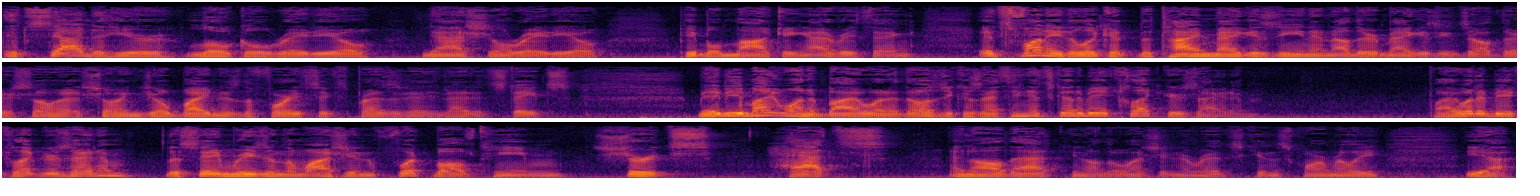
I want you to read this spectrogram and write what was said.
It's sad to hear local radio, national radio, people mocking everything. It's funny to look at the Time magazine and other magazines out there showing Joe Biden as the 46th president of the United States. Maybe you might want to buy one of those because I think it's going to be a collector's item. Why would it be a collector's item? The same reason the Washington football team shirts, hats, and all that, you know, the Washington Redskins formerly, yeah,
